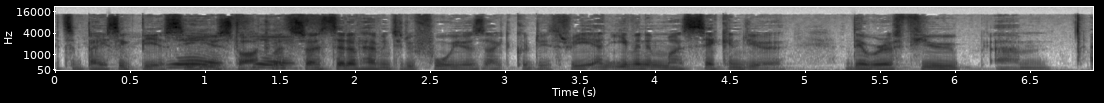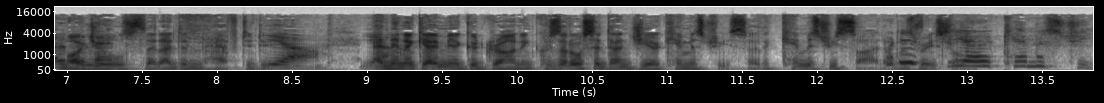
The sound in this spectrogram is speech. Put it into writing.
it's a basic BSc you Yes, start with. So instead of having to do four years, I could do three. And even in my second year, there were a few um, modules that I didn't have to do. Yeah, yeah. And then it gave me a good grounding because I'd also done geochemistry. So the chemistry side What I was very strong. geochemistry?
